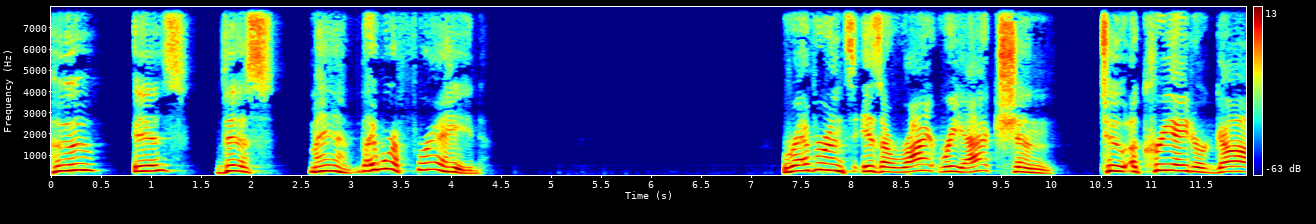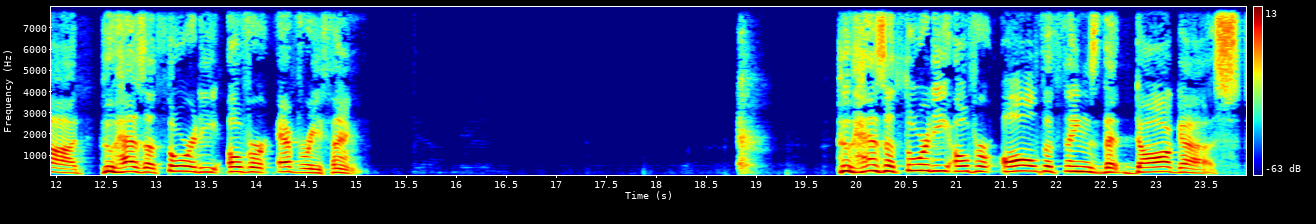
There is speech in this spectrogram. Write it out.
Who is this man? They were afraid. Reverence is a right reaction to a creator God who has authority over everything. Who has authority over all the things that dog us.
